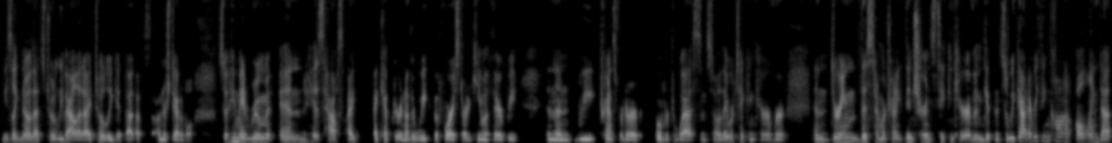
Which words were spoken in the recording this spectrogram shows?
He's like, no, that's totally valid. I totally get that. That's understandable. So he made room in his house. I, I kept her another week before I started chemotherapy. And then we transferred her over to Wes. And so they were taking care of her. And during this time, we're trying to get the insurance taken care of and get them. So we got everything all lined up.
